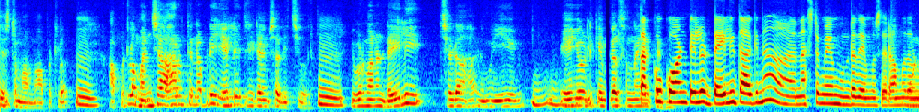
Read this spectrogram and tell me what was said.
సిస్టమ్ అమ్మ అప్పట్లో. అప్పట్లో మంచి ఆహారం తిన్నప్పుడే ఇయర్లీ త్రీ టైమ్స్ అది ఇచ్చేవారు. ఇప్పుడు మనం డైలీ చెడు ఆహారం ఈ ఏ ఒకటి కెమికల్స్ ఉన్నాయి తక్కువ క్వాంటిటీలో డైలీ తాగినా నష్టం ఏమి ఉండదేమో సార్ ఆముదం.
